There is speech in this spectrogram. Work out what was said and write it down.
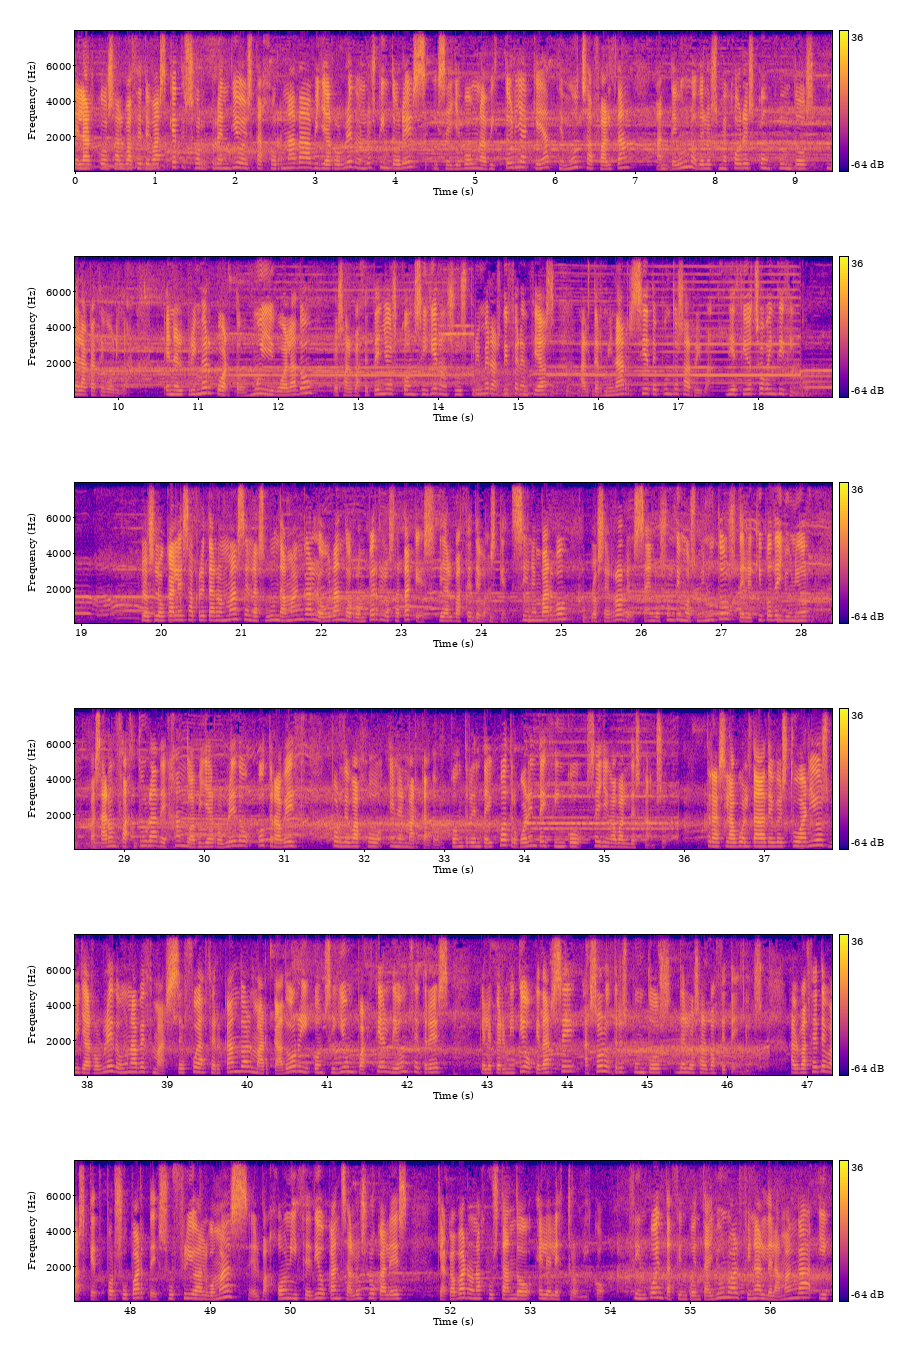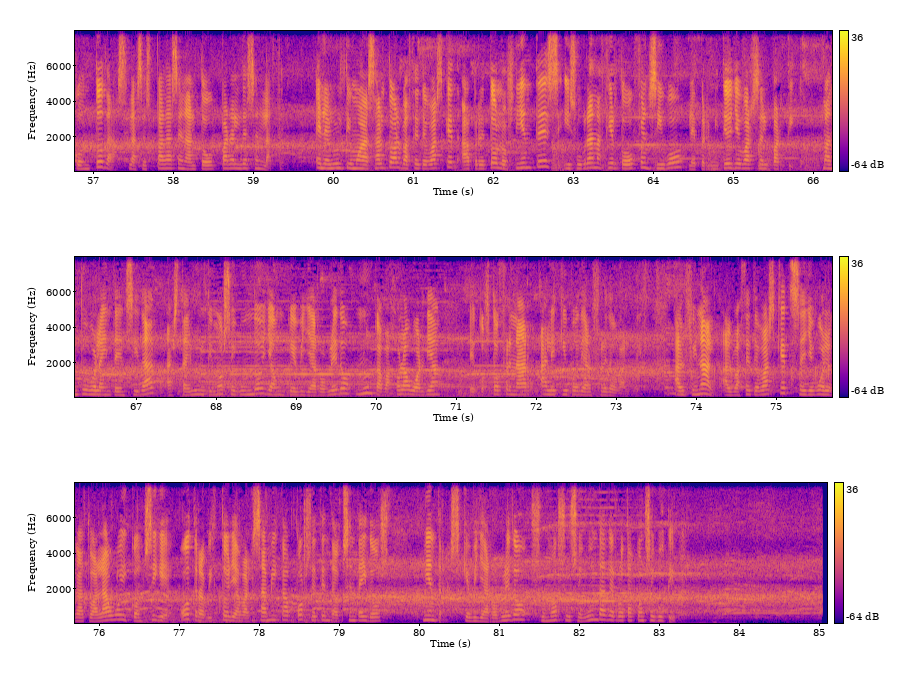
El Arcos Albacete Basket sorprendió esta jornada a Villarrobledo en los Tintores y se llevó una victoria que hace mucha falta ante uno de los mejores conjuntos de la categoría. En el primer cuarto, muy igualado, los albaceteños consiguieron sus primeras diferencias al terminar 7 puntos arriba, 18-25. Los locales apretaron más en la segunda manga, logrando romper los ataques de Albacete Basket. Sin embargo, los errores en los últimos minutos del equipo de Junior pasaron factura, dejando a Villarrobledo otra vez por debajo en el marcador. Con 34-45 se llegaba al descanso. Tras la vuelta de vestuarios, Villarrobledo una vez más se fue acercando al marcador y consiguió un parcial de 11-3 que le permitió quedarse a solo tres puntos de los albaceteños. Albacete Basket, por su parte, sufrió algo más, el bajón y cedió cancha a los locales que acabaron ajustando el electrónico. 50-51 al final de la manga y con todas las espadas en alto para el desenlace. En el último asalto, Albacete Basket apretó los dientes y su gran acierto ofensivo le permitió llevarse el partido. Mantuvo la intensidad hasta el último segundo y aunque Villarrobledo nunca bajó la guardia, le costó frenar al equipo de Alfredo Galvez. Al final, Albacete Basket se llevó el gato al agua y consigue otra victoria balsámica por 70-82, mientras que Villarrobledo sumó su segunda derrota consecutiva.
